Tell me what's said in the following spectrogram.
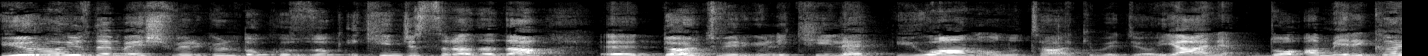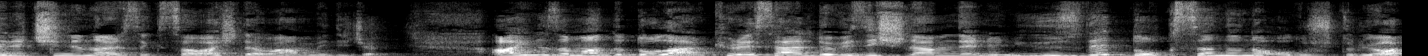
Euro %5,9'luk ikinci sırada da e, 4,2 ile Yuan onu takip ediyor. Yani Amerika ile Çin'in arasındaki savaş devam edecek. Aynı zamanda dolar küresel döviz işlemlerinin %90'ını oluşturuyor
